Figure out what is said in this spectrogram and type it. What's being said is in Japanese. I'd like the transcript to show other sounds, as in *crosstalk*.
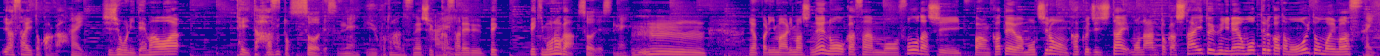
う野菜とかが市場に出回っていたはずと、そうですね。いうことなんですね。出荷されるべ,、べきものが。そうですね。うんやっぱり今ありますね農家さんもそうだし一般家庭はもちろん各自治体もなんとかしたいというふうにね思ってる方も多いと思います。はい。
